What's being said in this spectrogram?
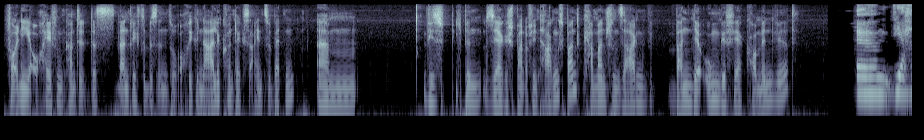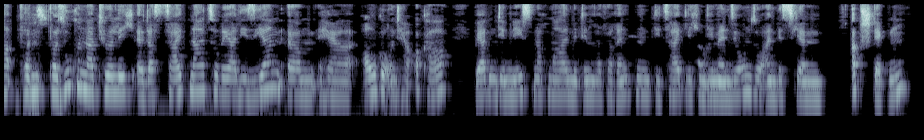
vor allen Dingen auch helfen konnte, das Landrecht so ein bisschen in so auch regionale Kontexte einzubetten. Ähm, ich bin sehr gespannt auf den Tagungsband. Kann man schon sagen, wann der ungefähr kommen wird? Ähm, wir versuchen natürlich, äh, das zeitnah zu realisieren. Ähm, Herr Auge und Herr Ocker werden demnächst nochmal mit den Referenten die zeitlichen Dimensionen so ein bisschen abstecken.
